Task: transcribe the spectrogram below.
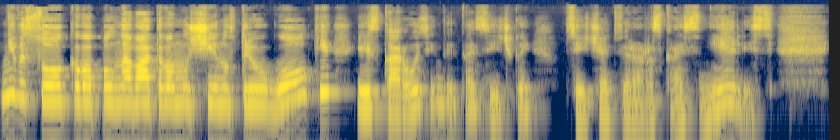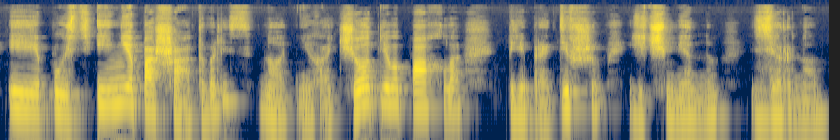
невысокого полноватого мужчину в треуголке и с коротенькой косичкой. Все четверо раскраснелись и пусть и не пошатывались, но от них отчетливо пахло перебродившим ячменным зерном.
